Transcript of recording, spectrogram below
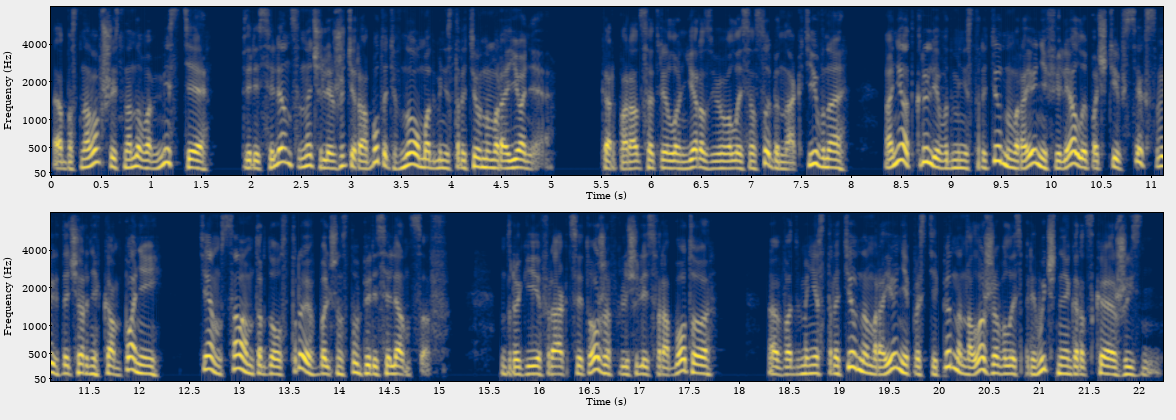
Обосновавшись на новом месте, переселенцы начали жить и работать в новом административном районе. Корпорация Трилонье развивалась особенно активно, они открыли в административном районе филиалы почти всех своих дочерних компаний, тем самым трудоустроив большинство переселенцев. Другие фракции тоже включились в работу. В административном районе постепенно налаживалась привычная городская жизнь.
